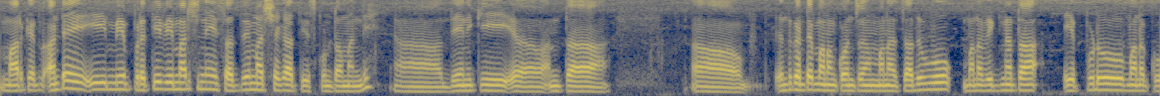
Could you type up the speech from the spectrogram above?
మార్కెట్లో అంటే ఈ మేము ప్రతి విమర్శని సద్విమర్శగా తీసుకుంటామండి. దేనికి అంత ఎందుకంటే మనం కొంచెం మన చదువు మన విఘ్నత ఎప్పుడు మనకు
